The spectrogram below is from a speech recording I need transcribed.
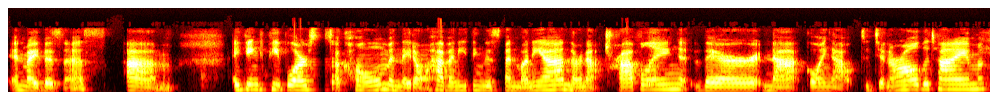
in my business. Um, I think people are stuck home and they don't have anything to spend money on. They're not traveling, they're not going out to dinner all the time.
